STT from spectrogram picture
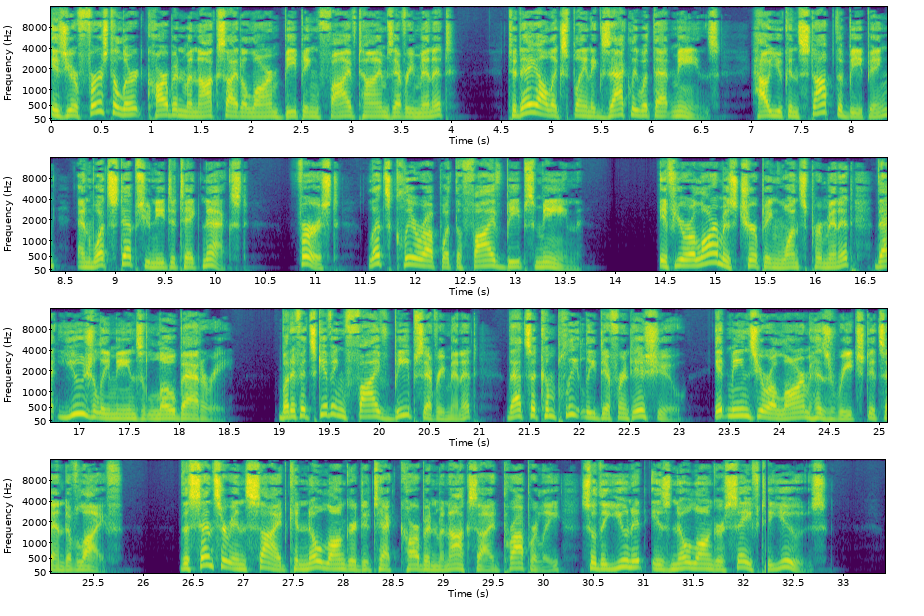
Is your first alert carbon monoxide alarm beeping five times every minute? Today I'll explain exactly what that means, how you can stop the beeping, and what steps you need to take next. First, let's clear up what the five beeps mean. If your alarm is chirping once per minute, that usually means low battery. But if it's giving five beeps every minute, that's a completely different issue. It means your alarm has reached its end of life. The sensor inside can no longer detect carbon monoxide properly, so the unit is no longer safe to use.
